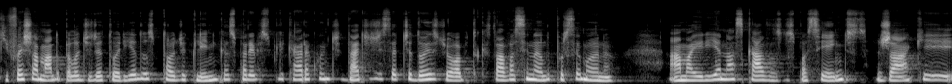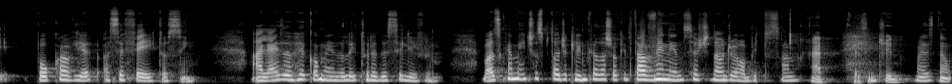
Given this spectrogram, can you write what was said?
que foi chamado pela diretoria do Hospital de Clínicas para explicar a quantidade de certidões de óbito que estava assinando por semana, a maioria nas casas dos pacientes, já que pouco havia a ser feito assim. Aliás, eu recomendo a leitura desse livro. Basicamente, o Hospital de Clínicas achou que ele estava vendendo certidão de óbito, sabe? É, faz sentido. Mas não,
